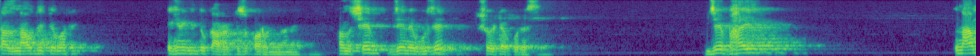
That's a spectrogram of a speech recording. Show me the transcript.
কাজ নাও দিতে পারে। এখানে কিন্তু কারোর কিছু করণীয় নেই। কারণ সে জেনে বুঝে সইটা করেছে। যে ভাই, নাম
